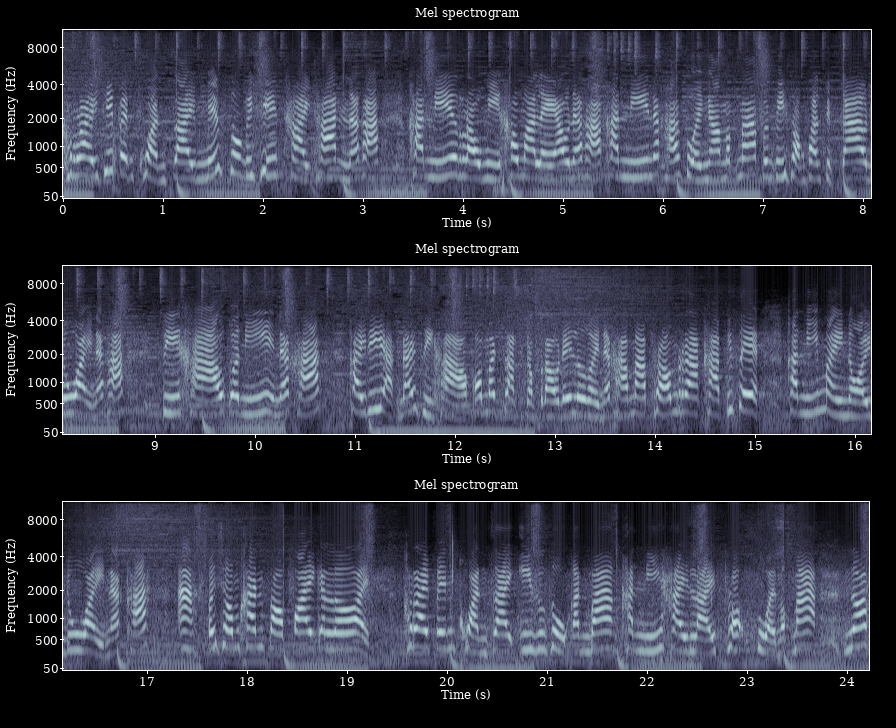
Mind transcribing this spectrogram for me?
ใครที่เป็นขวัญใจ Mitsubishi Titan นะคะ คันนี้เรามีเข้ามาแล้วนะคะ คันนี้นะคะสวยงามมากๆ เป็นปี 2019 ด้วยนะคะ สีขาวตัวนี้นะคะ ใครที่อยากได้สีขาวก็มาจัดกับเราได้เลยนะคะ มาพร้อมราคาพิเศษ คันนี้ไม่น้อยด้วยนะคะอะไปชมคันต่อไปกันเลย ใครเป็นขวัญใจอีซูซูกันบ้าง คันนี้ไฮไลท์เพราะสวยมากๆ นอก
